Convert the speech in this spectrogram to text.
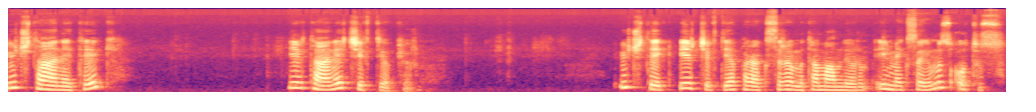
3 tane tek bir tane çift yapıyorum. 3 tek bir çift yaparak sıramı tamamlıyorum. İlmek sayımız 30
